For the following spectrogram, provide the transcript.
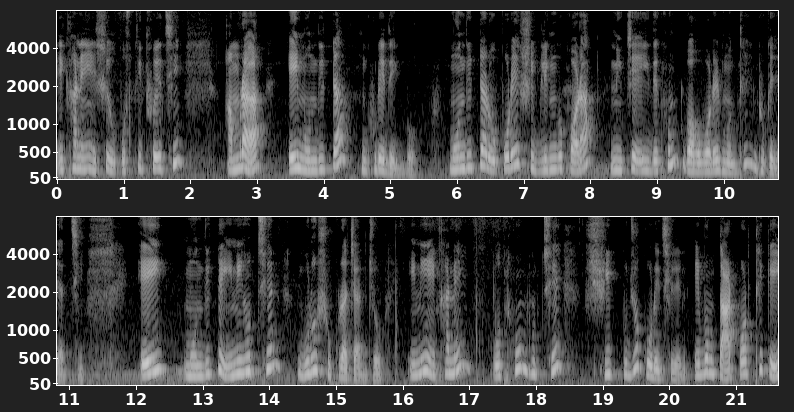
এখানে এসে উপস্থিত হয়েছি। আমরা এই মন্দিরটা ঘুরে দেখব। মন্দিরটার ওপরে শিবলিঙ্গ করা, নিচে এই দেখুন গহ্বরের মধ্যে ঢুকে যাচ্ছি। এই মন্দিরটা ইনি হচ্ছেন গুরু শুক্রাচার্য। ইনি এখানে প্রথম হচ্ছে শিব পুজো করেছিলেন এবং তারপর থেকেই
